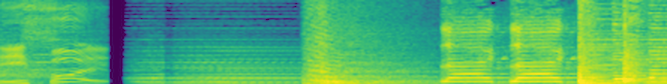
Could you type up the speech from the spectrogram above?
E fui! like like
